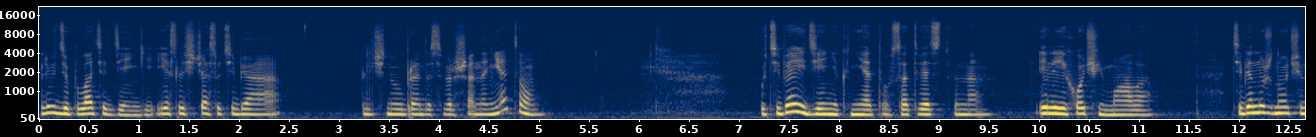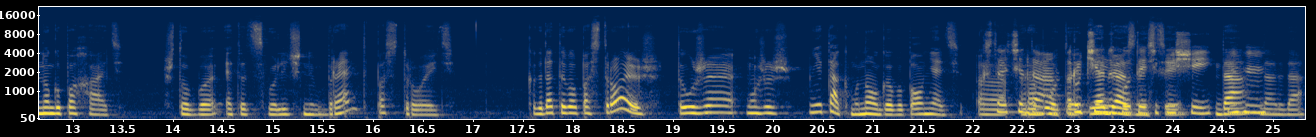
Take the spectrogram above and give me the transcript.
люди платят деньги. Если сейчас у тебя личного бренда совершенно нету, у тебя и денег нету, соответственно, или их очень мало. Тебе нужно очень много пахать, чтобы этот свой личный бренд построить. Когда ты его построишь, ты уже можешь не так много выполнять э, Кстати, работы да, и обязанностей. Вот этих вещей. Да, угу. да, да, да.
